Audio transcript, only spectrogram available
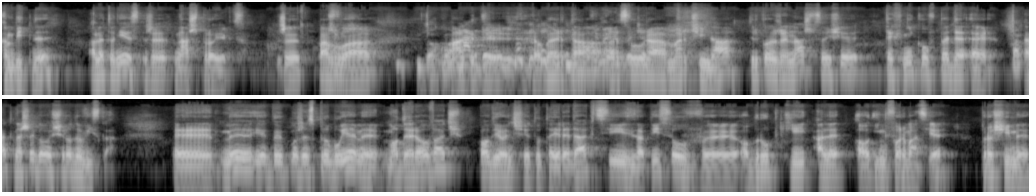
ambitny, ale to nie jest, że nasz projekt, że Pawła. Magdy, Roberta, Artura, Marcina, tylko że nasz w sensie techników PDR, Tak. tak. naszego środowiska. E, My jakby może spróbujemy moderować, podjąć się tutaj redakcji, zapisów, e, obróbki, ale o informacje prosimy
